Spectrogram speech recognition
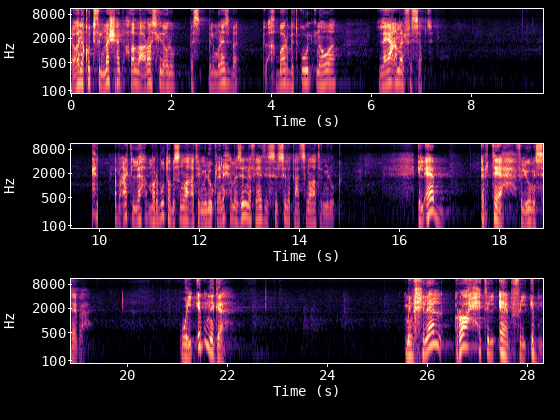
لو أنا كنت في المشهد هطلع راسي كده أقول بس بالمناسبة الأخبار بتقول إن هو لا يعمل في السبت. معاك مربوطة بصناعة الملوك لأن إحنا ما زلنا في هذه السلسلة بتاعت صناعة الملوك. الآب ارتاح في اليوم السابع. والابن جه من خلال راحة الآب في الابن.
